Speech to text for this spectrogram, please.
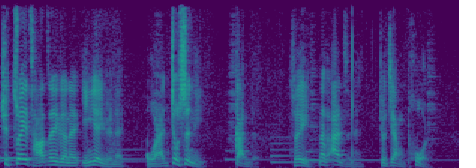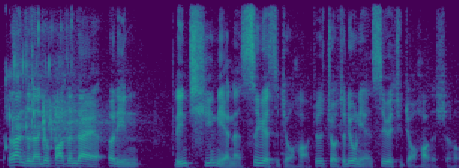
去追查这个呢营业员呢，果然就是你干的，所以那个案子呢就这样破了。这个案子呢就发生在二零零七年呢四月十九号，就是九十六年四月十九号的时候，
